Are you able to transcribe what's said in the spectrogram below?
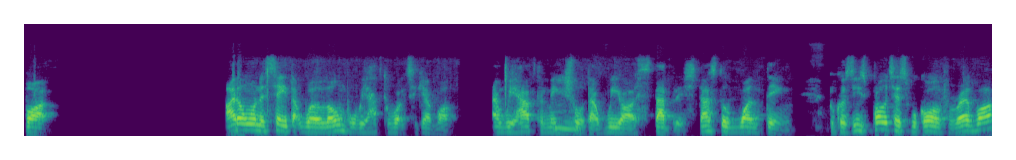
But I don't want to say that we're alone, but we have to work together and we have to make mm. sure that we are established. That's the one thing. Because these protests will go on forever,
